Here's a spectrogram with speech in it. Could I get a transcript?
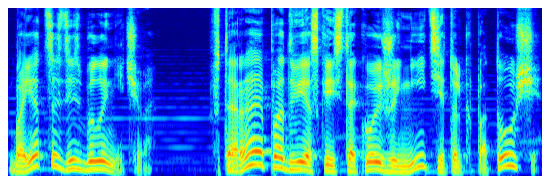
Бояться здесь было нечего. Вторая подвеска из такой же нити, только потолще,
